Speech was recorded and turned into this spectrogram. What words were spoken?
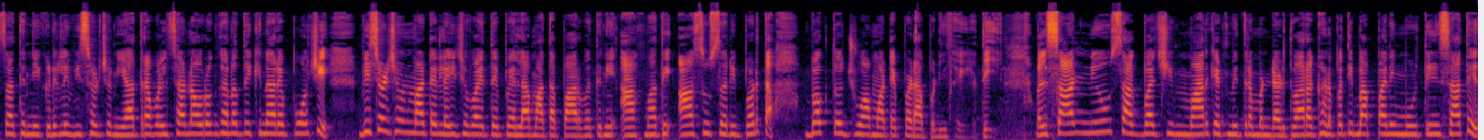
સાથે નીકળેલી વિસર્જન યાત્રા વલસાડના ઔરંગા નદી કિનારે પહોંચી વિસર્જન માટે લઈ જવાય તે પહેલા માતા પાર્વતીની આંખમાંથી આંસુ સરી પડતા ભક્તો જોવા માટે પડાપડી થઈ હતી. વલસાડ ન્યૂ શાકભાજી માર્કેટ મિત્ર મંડળ દ્વારા ગણપતિ બાપાની મૂર્તિની સાથે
